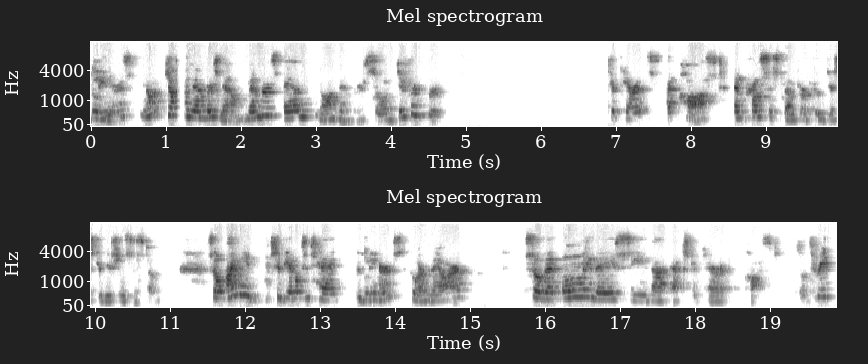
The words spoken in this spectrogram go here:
gleaners, not just members now, members and non-members, so a different group, carrots at cost and process them for food distribution system. So I need to be able to tag the gleaners, whoever they are, so that only they see that extra carrot cost. So three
